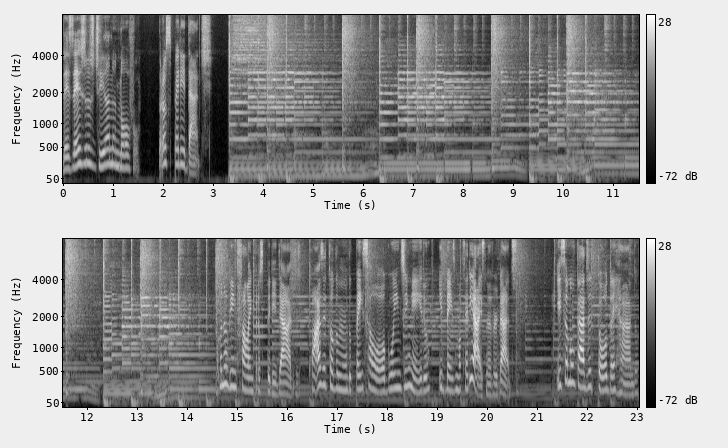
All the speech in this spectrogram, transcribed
Desejos de Ano Novo. Prosperidade. Quando alguém fala em prosperidade, quase todo mundo pensa logo em dinheiro e bens materiais, não é verdade? Isso não está de todo errado,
